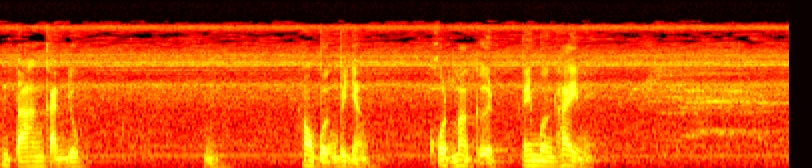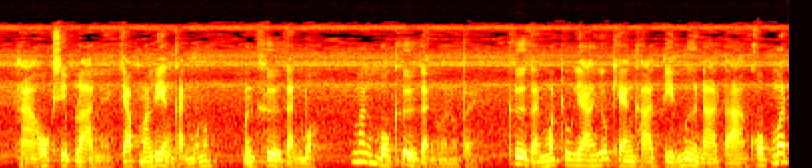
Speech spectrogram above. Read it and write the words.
มันต่างกันอยู่เข้าเบิงไปอย่างคนมากเกิดในเมืองไทยนี่หาหกสิบล้านเนี่ยจับมาเลี้ยงกันมั้งเนาะมันคือกันบ่มันบ่คือกันวันไป คือกันมดทุกอย่างยกแขงขาตีนมือหนาตาครบมด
